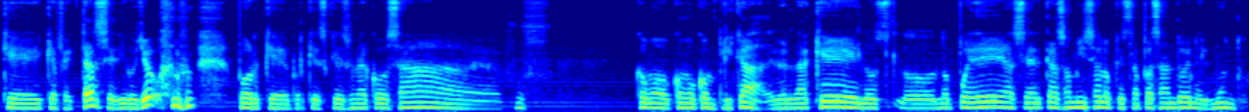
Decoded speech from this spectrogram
que, afectarse, digo yo, porque, porque es que es una cosa como, como complicada. De verdad que los, no puede hacer caso omiso a lo que está pasando en el mundo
